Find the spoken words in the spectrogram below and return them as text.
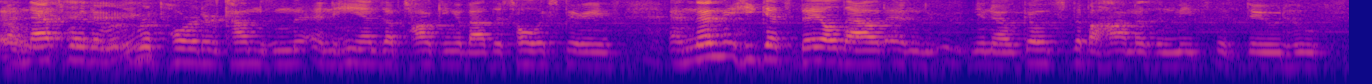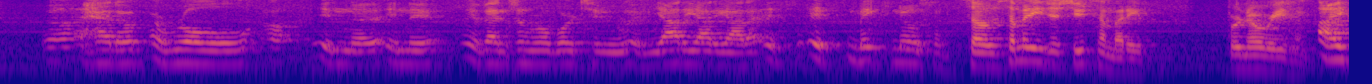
And that's where the re- reporter comes and, and he ends up talking about this whole experience. And then he gets bailed out and you know goes to the Bahamas and meets this dude who uh, had a, a role uh, in the in the events in World War II and yada yada yada. It's it makes no sense. So somebody just shoots somebody for no reason. I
